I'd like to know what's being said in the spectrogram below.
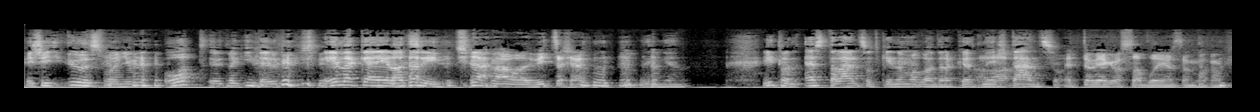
és így ülsz mondjuk ott, őt meg ide ül. Énekelj, Laci! Csinálj már valami viccesen. Igen. Itt van, ezt a láncot kéne magadra kötni, és Ah. táncolj. Ettől még rosszabbul érzem magam.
